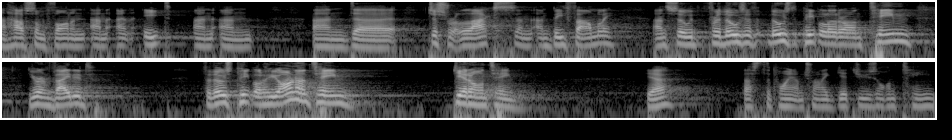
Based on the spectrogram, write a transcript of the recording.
and have some fun and, and, and eat and, and, and uh, just relax and, and be family. And so, for those, of, those people that are on team, you're invited. For those people who aren't on team, get on team. Yeah? That's the point. I'm trying to get you on team.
